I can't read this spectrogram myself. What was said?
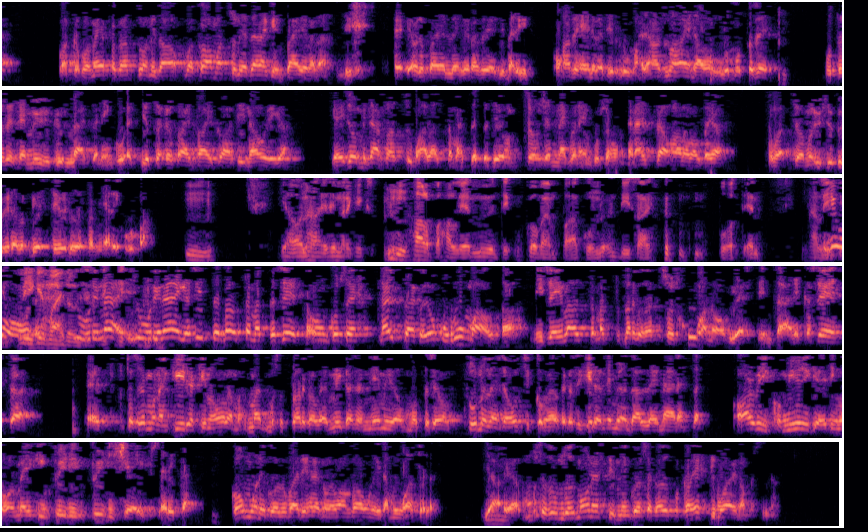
vaikkapa meipä katsoa niitä vaikka Amazonia tänäkin päivänä, niin otetaan jälleen kerran se esimerkki. Onhan se helvetin ruma, ja on se aina ollut, mutta se, mutta se, se myy kyllä, että, niin kuin, että jotain taikaa siinä on. Ja ja ei se ole mitään sattumaa välttämättä, että se on, se on sen näköinen kuin se on. Se näyttää halvalta ja se on, se on yhdellä, viesti yhdellä mielikuva. Mm. Ja onhan esimerkiksi halpahallien myynti kovempaa kuin design-puotien ihan liike- Joo, liikevaihdollisesti. juuri näin, juuri näin. Ja sitten välttämättä se, että onko se, näyttääkö joku rumalta, niin se ei välttämättä tarkoita, että se olisi huonoa viestintää. Eli se, että että semmoinen kirjakin on olemassa, mä en muista tarkalleen mikä sen nimi on, mutta se on suunnilleen se otsikko, mutta se kirjan nimi on tälleen näin, että Are we communicating or making pretty, pretty shapes? Eli kommunikoitu vai tehdäänkö me vaan kauniita muotoja? Ja, ja musta tuntuu, että monesti, niin jos sä katsot vaikka lehtivainoksia,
